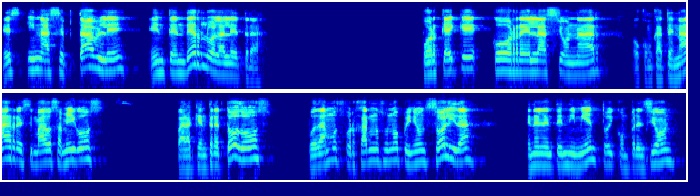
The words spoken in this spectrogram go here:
es inaceptable entenderlo a la letra, porque hay que correlacionar o concatenar, estimados amigos, para que entre todos podamos forjarnos una opinión sólida en el entendimiento y comprensión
